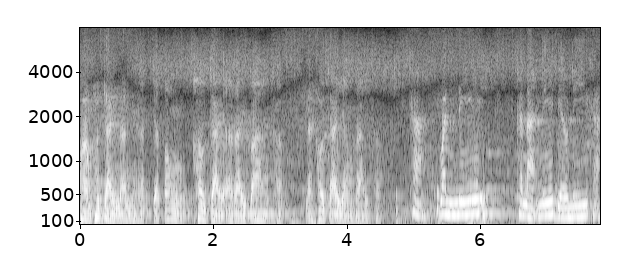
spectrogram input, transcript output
ความเข้าใจนั้นนะฮะจะต้องเข้าใจอะไรบ้างครับ และเข้าใจอย่างไรครับ ค่ะ วันนี้ขณะนี้เดี๋ยวนี้ค่ะ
